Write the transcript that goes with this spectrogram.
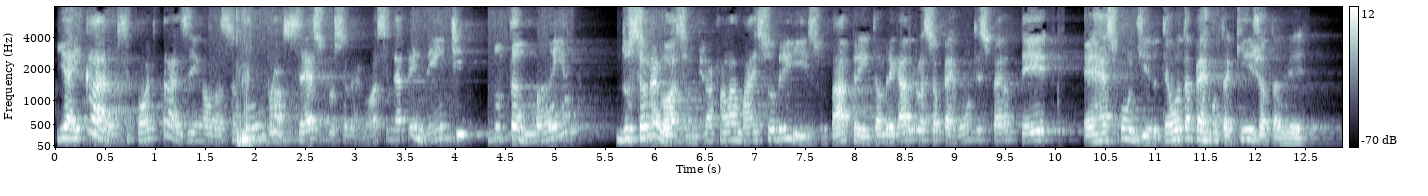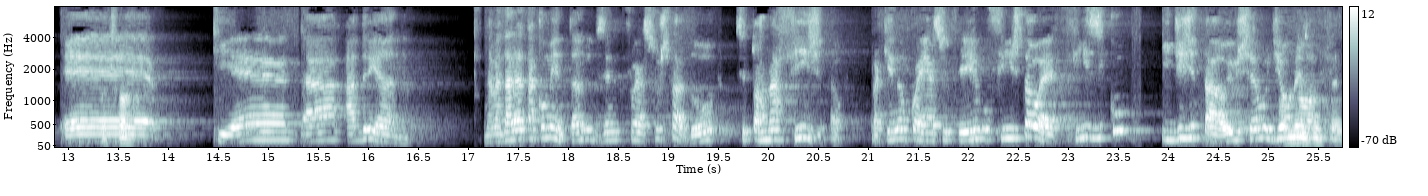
E aí, claro, você pode trazer inovação como um processo para o seu negócio, independente do tamanho do seu negócio. A gente vai falar mais sobre isso, tá, Pri? Então, obrigado pela sua pergunta, espero ter é, respondido. Tem outra pergunta aqui, JV. É, que é da Adriana. Na verdade, ela está comentando, dizendo que foi assustador se tornar digital. Para quem não conhece o termo, digital é físico e digital. Eu chamo de on-off.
